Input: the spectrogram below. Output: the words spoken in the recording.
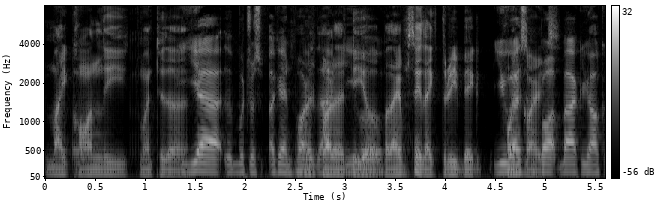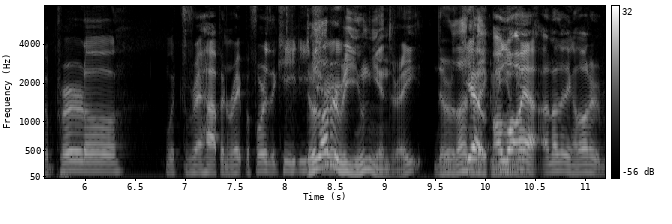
Mike Conley went to the Yeah, which was again part of that part of the deal. deal. But I'm saying like three big you guys brought back Jakob Poeltl, which happened right before the KD. there were a lot of reunions, right? There were a lot yeah, of like a lot. Yeah, another thing, a lot of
